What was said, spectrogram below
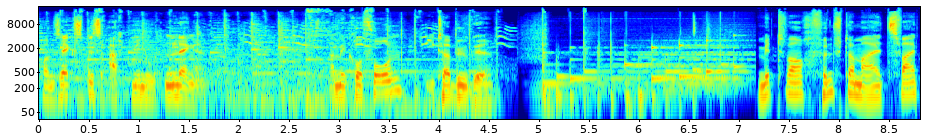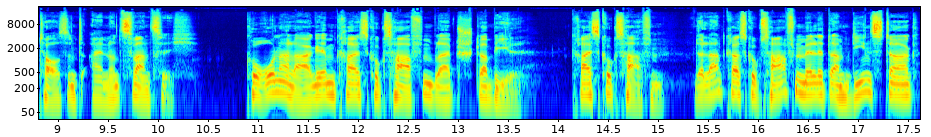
von sechs bis acht Minuten Länge. Am Mikrofon Dieter Bügel. Mittwoch, 5. Mai 2021. Corona-Lage im Kreis Cuxhaven bleibt stabil. Kreis Cuxhaven. Der Landkreis Cuxhaven meldet am Dienstag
